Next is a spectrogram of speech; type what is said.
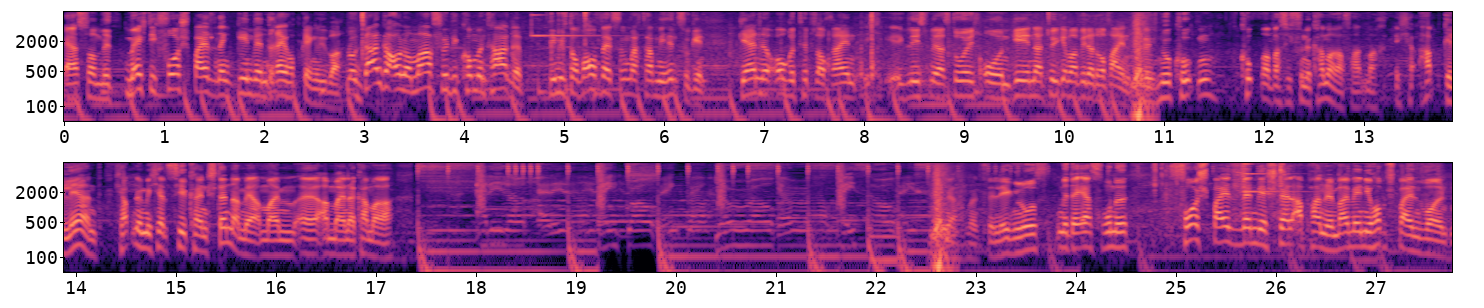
Erstmal mit mächtig vorspeisen, dann gehen wir in drei Hauptgänge über. Und danke auch noch mal für die Kommentare, die mich darauf aufmerksam gemacht haben, hier hinzugehen. Gerne eure Tipps auch rein. Ich, ich lese mir das durch und gehe natürlich immer wieder drauf ein. Ich will nur gucken, guck mal, was ich für eine Kamerafahrt mache. Ich habe gelernt. Ich habe nämlich jetzt hier keinen Ständer mehr an, meinem, äh, an meiner Kamera. Ja, wir legen los mit der ersten Runde. Vorspeisen werden wir schnell abhandeln, weil wir in die Hauptspeisen wollen.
